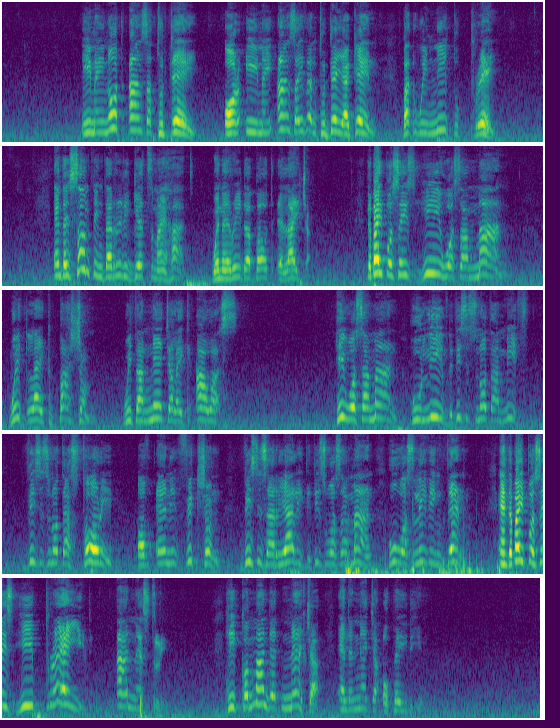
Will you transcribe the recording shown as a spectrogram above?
He may not answer today, Or he may answer even today again. But we need to pray. And there's something that really gets my heart when I read about Elijah. The Bible says he was a man with like passion, with a nature like ours. He was a man who lived. This is not a myth. This is not a story of any fiction. This is a reality. This was a man who was living then. And the Bible says he prayed earnestly. He commanded nature, and nature obeyed him.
